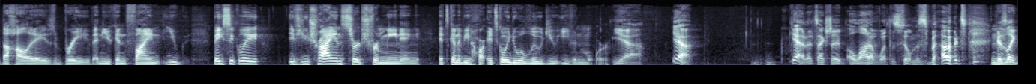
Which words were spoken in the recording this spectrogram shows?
the holidays breathe and you can find you basically if you try and search for meaning, it's going to be hard it's going to elude you even more. Yeah. Yeah. Yeah, that's actually a lot of what this film is about. Because, Mhm. like,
